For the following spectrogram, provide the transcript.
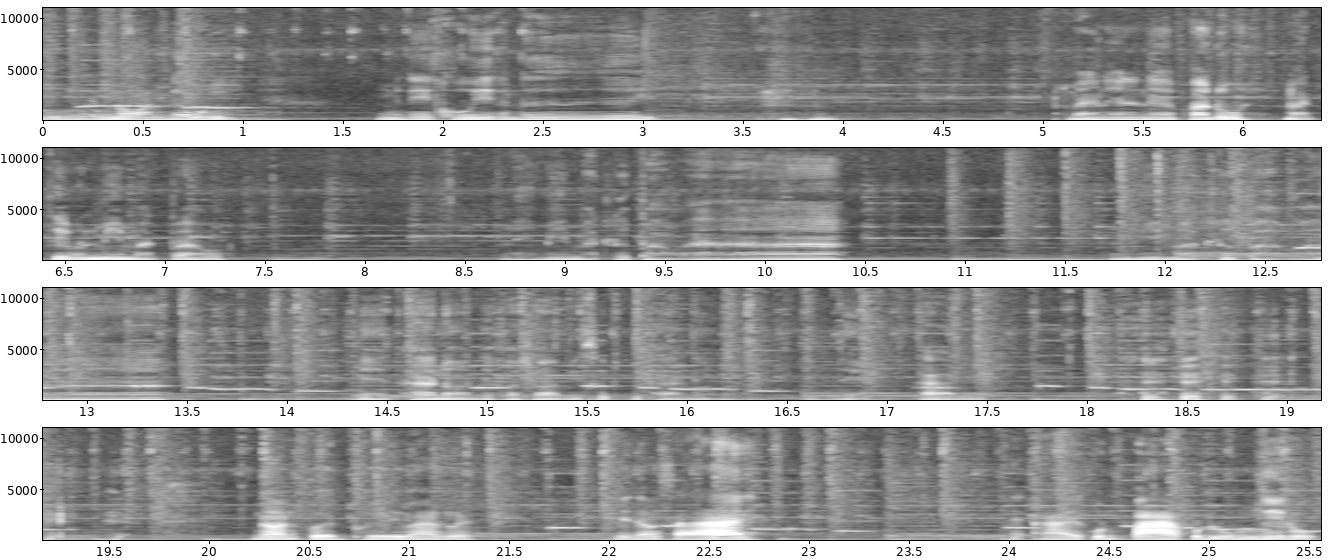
นี่นอนแล้ว ไม่ได้คุยกันเลยมาเนี่ยเนี่ยพ่อดูหมัดที่มันมีหมัดเปล่าไม่มีหมัดหรือเปล่าวะมันมีหมัดหรือเปล่าวะเนี่ยท่านอนที่เขาชอบที่สุดคือท่านี้นะเนี่ยท่าเนี้ยนอนเปิดเผยมากเลยพี่ทางสายให้อายคุณป้าคุณลุงไงลูก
